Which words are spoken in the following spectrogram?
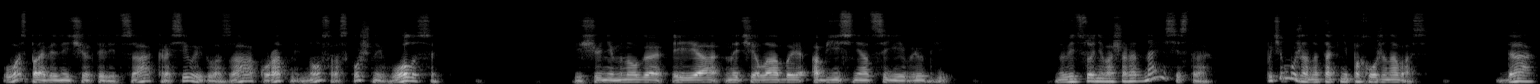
У вас правильные черты лица, красивые глаза, аккуратный нос, роскошные волосы. Еще немного, и я начала бы объясняться ей в любви. Но ведь Соня ваша родная сестра. Почему же она так не похожа на вас? Да,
